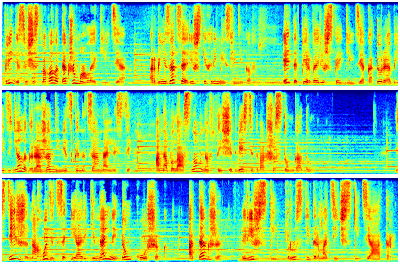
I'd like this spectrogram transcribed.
В Риге существовала также малая гильдия – Организация рижских ремесленников. Это первая рижская гильдия, которая объединяла горожан немецкой национальности. Она была основана в 1226 году. Здесь же находится и оригинальный дом кошек, а также Рижский русский драматический театр –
